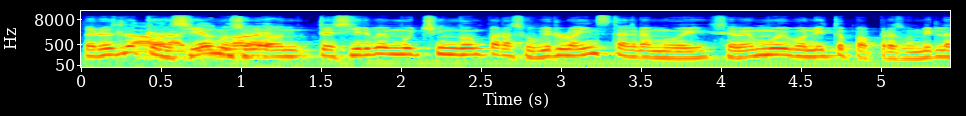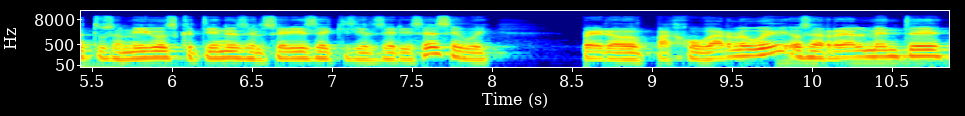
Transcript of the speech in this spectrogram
Pero es lo que Ahora, decíamos, no le- Aaron. Te sirve muy chingón para subirlo a Instagram, güey. Se ve muy bonito para presumirle a tus amigos que tienes el Series X y el Series S, güey. Pero para jugarlo, güey, o sea, realmente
